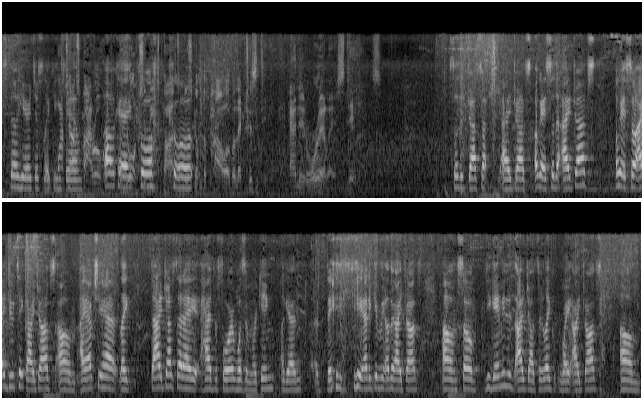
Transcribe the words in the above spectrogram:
Still here, just looking, Watch fam. out, Okay, cool, cool. the power of electricity, and it really stings. So the drops, eye drops. Okay, so the eye drops. Okay, so I do take eye drops. Um, I actually had like the eye drops that I had before wasn't working. Again, uh, they he had to give me other eye drops. Um, so he gave me these eye drops. They're like white eye drops. Um,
